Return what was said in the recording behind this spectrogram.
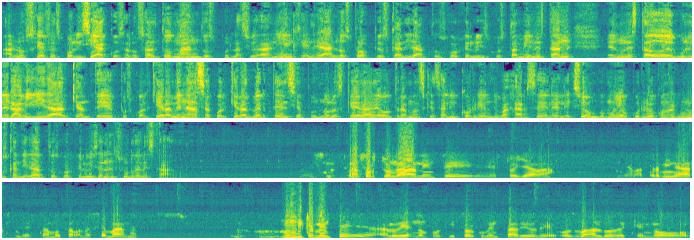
a los jefes policíacos, a los altos mandos, pues la ciudadanía en general, los propios candidatos, Jorge Luis, pues también están en un estado de vulnerabilidad que ante pues cualquier amenaza, cualquier advertencia, pues no les queda de otra más que salir corriendo y bajarse de la elección, como ya ocurrió con algunos candidatos, Jorge Luis, en el sur del estado. Afortunadamente esto ya va, ya va a terminar, ya estamos a una semana únicamente aludiendo un poquito al comentario de Osvaldo de que no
